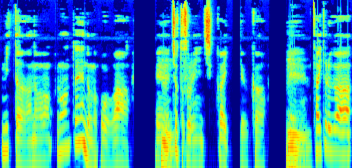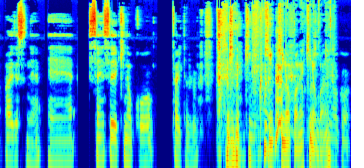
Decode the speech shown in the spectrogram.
見たあの、フロントエンドの方は、えーうんちょっとそれに近いっていうか、うえんー。タイトルが、あれですね、えー、先生キノコタイトル？キノコ。き、キノコね、キノコねキ。ノコ。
